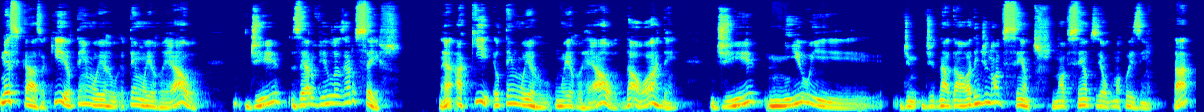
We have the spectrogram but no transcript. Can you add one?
Nesse caso aqui, eu tenho um erro, eu tenho um erro real de 0,06. Né? Aqui eu tenho um erro, um erro real da ordem de mil e de, de, na, da ordem de 900, 900 e alguma coisinha, tá?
